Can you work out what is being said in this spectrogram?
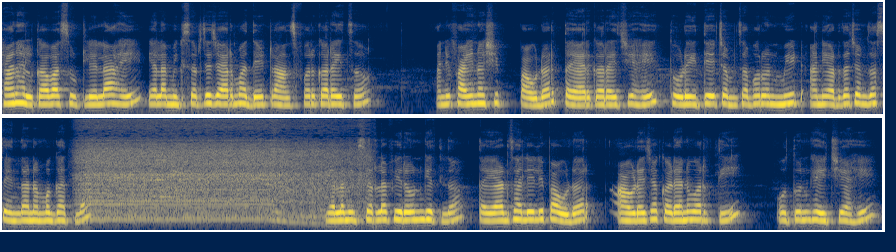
छान हलका वास सुटलेला आहे. याला मिक्सरच्या जारमध्ये ट्रान्सफर करायचं आणि फाईन अशी पावडर तयार करायची आहे. थोडं इथे चमचा भरून मीठ आणि अर्धा चमचा सेंदा नमक घातलं. याला मिक्सरला फिरवून घेतलं. तयार झालेली पावडर आवड्याच्या कड्यांवरती ओतून घ्यायची आहे.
